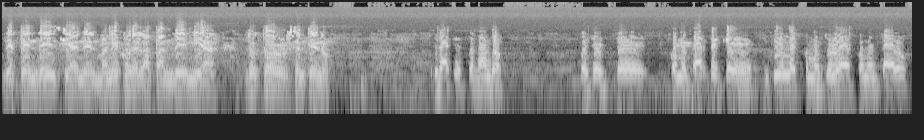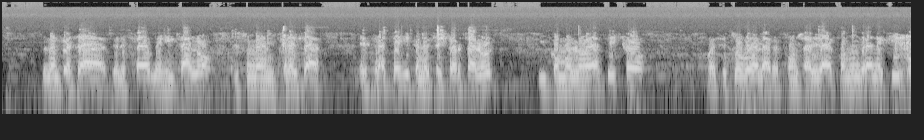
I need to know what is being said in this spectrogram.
dependencia en el manejo de la pandemia, doctor Centeno? Gracias, Fernando. Pues este, comentarte que Birmex, como tú lo has comentado, es una empresa del Estado mexicano, es una empresa estratégica en el sector salud y como lo has dicho, pues se tuvo la responsabilidad con un gran equipo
